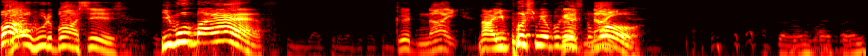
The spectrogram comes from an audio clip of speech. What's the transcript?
Know who the boss is. You whooped my ass. Good night. Nah, you pushed me up Good against the wall, The wrong person.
